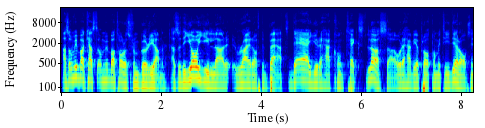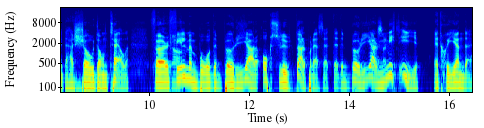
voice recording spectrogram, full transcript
alltså om vi bara kastar, om vi bara tar oss från början. Alltså det jag gillar right off the bat, det är ju det här kontextlösa och det här vi har pratat om i tidigare avsnitt, det här show don't tell. För filmen både börjar och slutar på det sättet. Det börjar Exakt. mitt i ett skeende.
